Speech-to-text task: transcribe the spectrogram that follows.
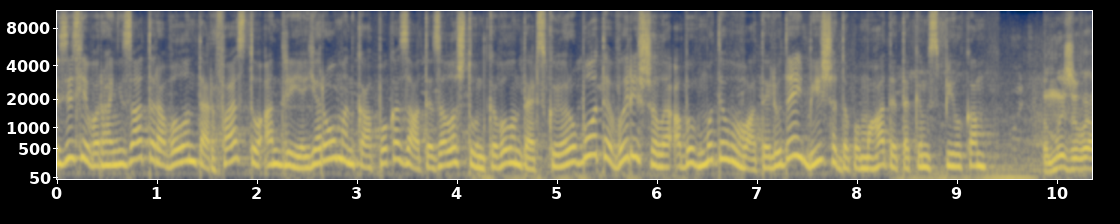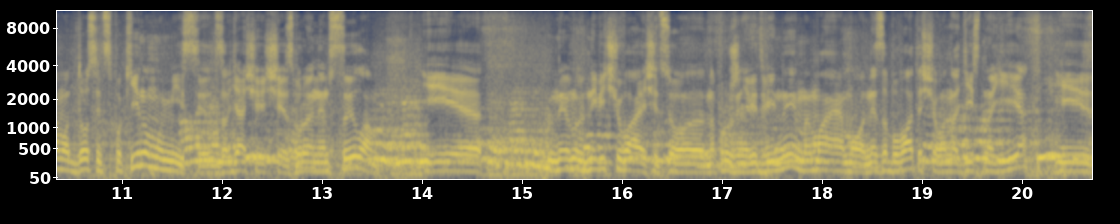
Зі слів організатора волонтер фесту Андрія Яроменка, показати залаштунки волонтерської роботи вирішили, аби вмотивувати людей більше допомагати таким спілкам. Ми живемо в досить спокійному місці, завдячуючи Збройним силам і не, відчуваючи цього напруження від війни, ми маємо не забувати, що вона дійсно є, і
